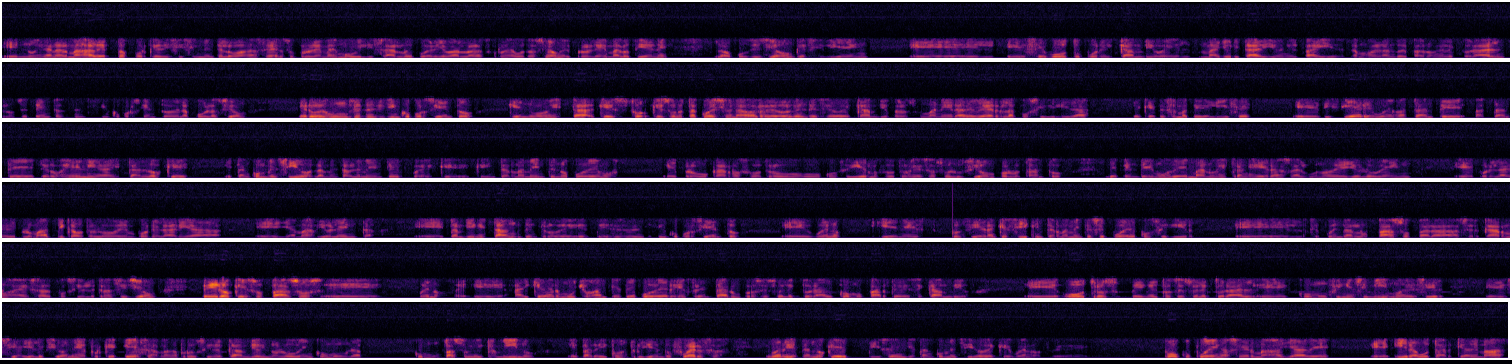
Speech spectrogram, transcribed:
no es ganar más adeptos porque difícilmente lo van a hacer, su problema es movilizarlo y poder llevarlo a las urnas de votación, el problema lo tiene la oposición que si bien eh, ese voto por el cambio es mayoritario en el país, estamos hablando del padrón electoral, entre un 70 y 75% de la población, pero es un 75% que no está que que solo está cohesionado alrededor del deseo de cambio, pero su manera de ver la posibilidad de que este se materialice eh, difiere o es bastante bastante heterogénea. Están los que están convencidos, lamentablemente, pues que internamente no podemos eh, provocar nosotros o conseguir nosotros esa solución, por lo tanto dependemos de manos extranjeras, algunos de ellos lo ven eh, por el área diplomática, otros lo ven por el área eh, ya más violenta. también están dentro de, de ese 65%, bueno, quienes consideran que sí, que internamente se puede conseguir, se pueden dar los pasos para acercarnos a esa posible transición, pero que esos pasos eh, bueno, eh, eh, hay que dar muchos antes de poder enfrentar un proceso electoral como parte de ese cambio. Eh, otros ven el proceso electoral como un fin en sí mismo, es decir, si hay elecciones es porque esas van a producir el cambio y no lo ven como una como un paso en el camino para ir construyendo fuerzas. Y bueno, y están los que dicen y están convencidos de que, bueno, poco pueden hacer más allá de ir a votar, que además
